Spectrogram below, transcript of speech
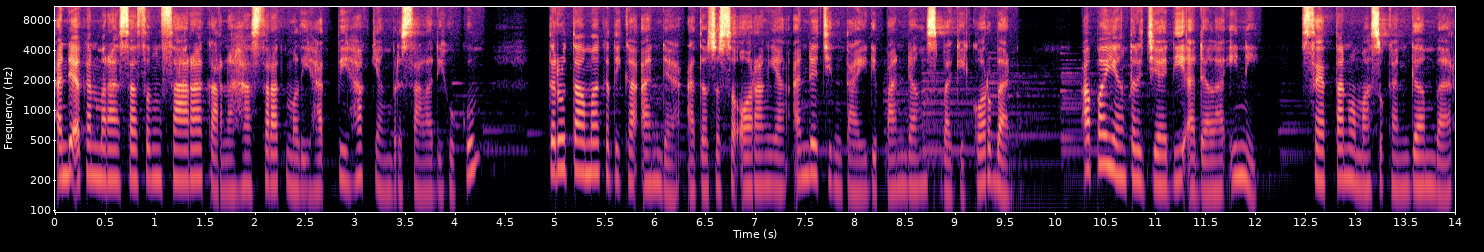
Anda akan merasa sengsara karena hasrat melihat pihak yang bersalah dihukum, terutama ketika Anda atau seseorang yang Anda cintai dipandang sebagai korban. Apa yang terjadi adalah ini: setan memasukkan gambar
